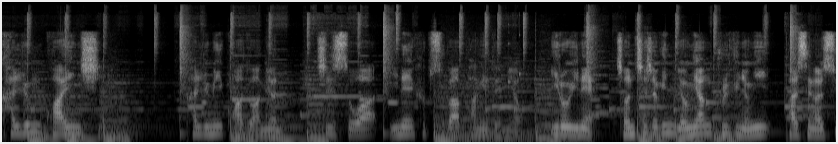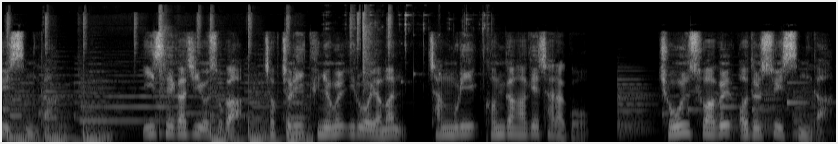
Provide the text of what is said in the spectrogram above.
칼륨 과잉 시 칼륨이 과도하면 질소와 인의 흡수가 방해되며 이로 인해 전체적인 영양 불균형이 발생할 수 있습니다. 이 세 가지 요소가 적절히 균형을 이루어야만 작물이 건강하게 자라고 좋은 수확을 얻을 수 있습니다.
